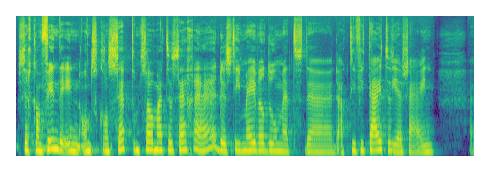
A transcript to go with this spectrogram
zich kan vinden in ons concept, om het zo maar te zeggen. Hè? Dus die mee wil doen met de, de activiteiten die er zijn. Uh,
